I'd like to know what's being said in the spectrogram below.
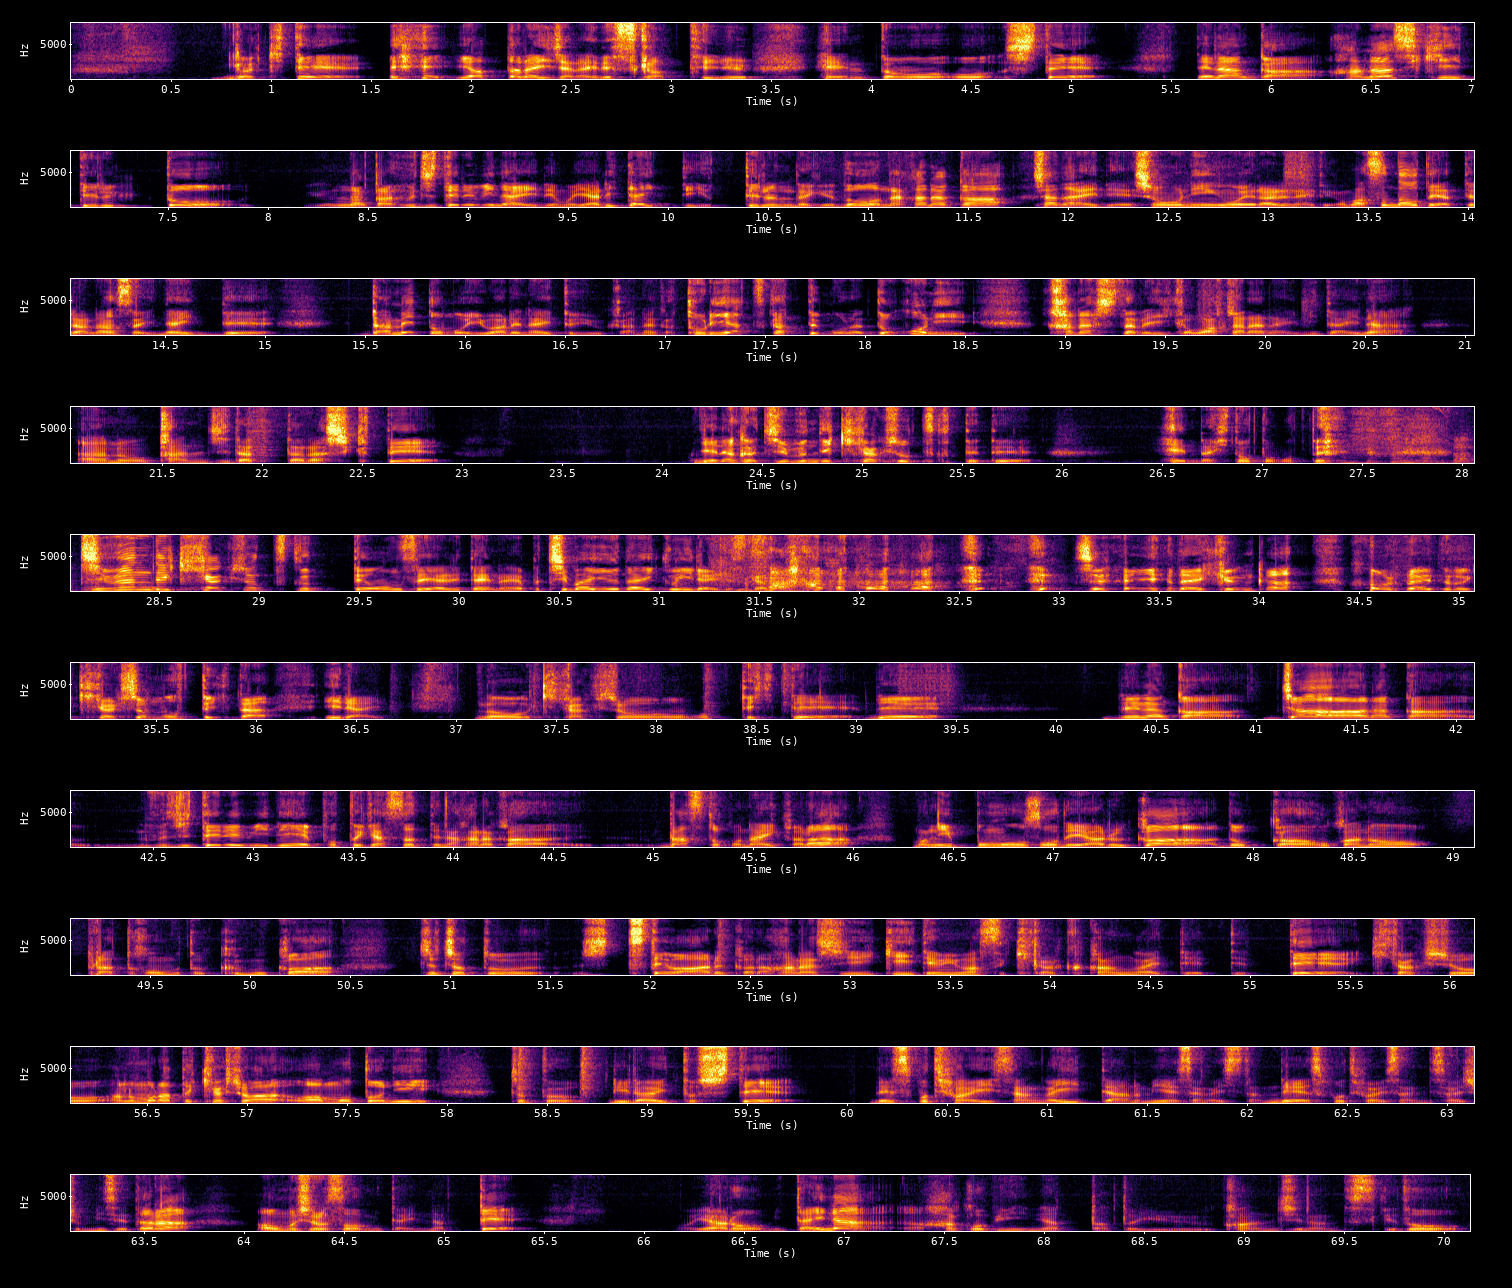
が来て、え、やったらいいじゃないですかっていう返答をして、で、なんか話聞いてると、なんかフジテレビ内でもやりたいって言ってるんだけど、なかなか社内で承認を得られないというか、まあそんなことやってるアナウンサーいないんで、ダメとも言われないというか、なんか取り扱ってもらう、どこに話したらいいかわからないみたいな、あの、感じだったらしくて、で、なんか自分で企画書作ってて、変な人と思って。自分で企画書作って音声やりたいのはやっぱ千葉雄大君以来ですから。千葉雄大君がオールナイトの企画書を持ってきた以来の企画書を持ってきて、で、で、なんか、じゃあ、なんか、フジテレビでポッドキャストってなかなか出すとこないから、もう日本放送でやるか、どっか他のプラットフォームと組むか、じゃあちょっと、つてはあるから話聞いてみます、企画考えてって言って、企画書、あの、もらった企画書は元に、ちょっとリライトして、で、Spotify さんがいいってあの宮井さんが言ってたんで、Spotify さんに最初見せたら、あ、面白そうみたいになって、やろうみたいな運びになったという感じなんですけど、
